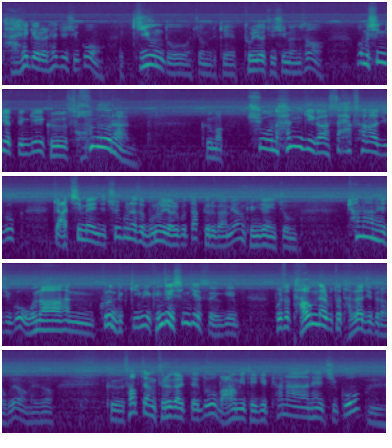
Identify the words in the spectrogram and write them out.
다 해결을 해주시고 기운도 좀 이렇게 돌려주시면서 너무 신기했던 게 그 서늘한 그 막 추운 한기가 싹 사라지고 아침에 이제 출근해서 문을 열고 딱 들어가면 굉장히 좀 편안해지고 온화한 그런 느낌이 굉장히 신기했어요. 이게 벌써 다음 날부터 달라지더라고요. 그래서 그 사업장 들어갈 때도 마음이 되게 편안해지고 음.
